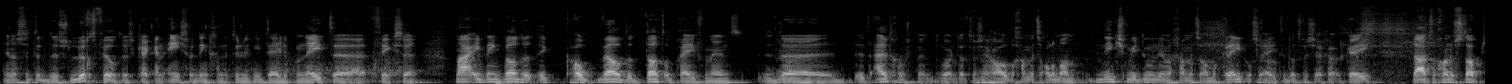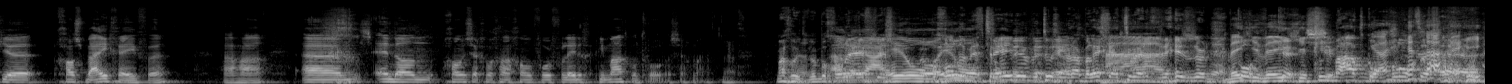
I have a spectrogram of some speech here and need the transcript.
En dan zitten er dus luchtfilters. Kijk, en één zo'n ding gaat natuurlijk niet de hele planeet eh, fixen. Maar ik denk wel dat, ik hoop wel dat dat op een gegeven moment de, het uitgangspunt wordt. Dat we zeggen, oh, we gaan met z'n allemaal niks meer doen en we gaan met z'n allemaal krekels eten. Dat we zeggen, oké, laten we gewoon een stapje gas bijgeven. Haha. Ehm, en dan gewoon zeggen, we gaan gewoon voor volledige klimaatcontrole, zeg maar. Maar goed, we begonnen Nou, ja, eventjes, heel- we begonnen heel met traden, we- toen gingen we naar beleggen en toen werd Ah. het ineens een soort Ja. Beetje weetjes. klimaatcomplot Ja. eh,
